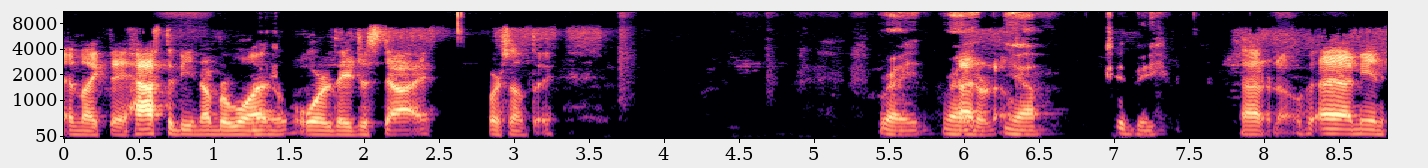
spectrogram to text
And like they have to be number 1 Right. or they just die or something. Right, right. I don't know. Yeah, could be. I don't know. I mean,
